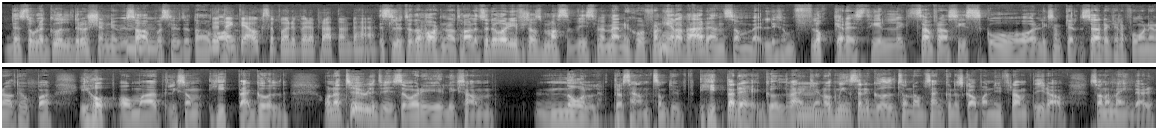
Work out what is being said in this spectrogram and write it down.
den stora guldruschen i USA på slutet av Det Mm. tänkte jag också på när du började prata om det här. slutet av 1800-talet. Så då var det ju förstås massvis med människor från hela världen som liksom flockades till San Francisco och liksom södra Kalifornien och alltihopa i hopp om att liksom hitta guld. Och naturligtvis så var det ju liksom noll procent som typ hittade guld verkligen. Åtminstone guld som de sen kunde skapa en ny framtid av. Sådana mängder.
